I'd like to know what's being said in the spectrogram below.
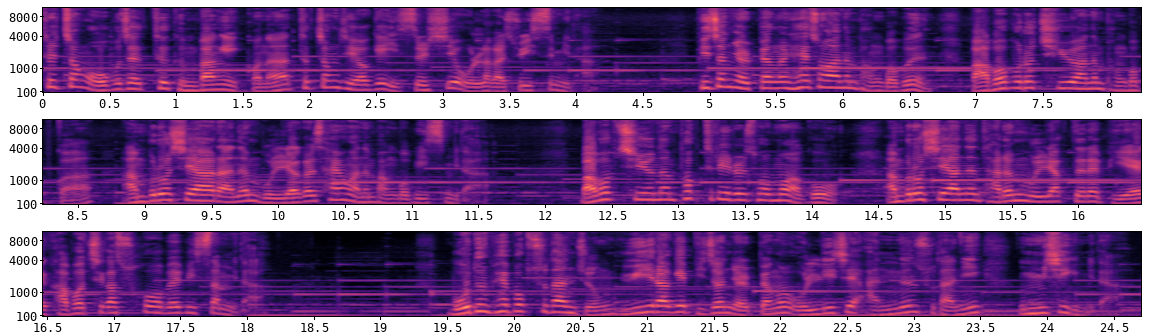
특정 오브젝트 근방에 있거나 특정 지역에 있을 시 올라갈 수 있습니다. 비전 열병을 해소하는 방법은 마법으로 치유하는 방법과 암브로시아라는 물약을 사용하는 방법이 있습니다. 마법 치유는 퍽트리를 소모하고 암브로시아는 다른 물약들에 비해 값어치가 수업에 비쌉니다. 모든 회복 수단 중 유일하게 비전 열병을 올리지 않는 수단이 음식입니다.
